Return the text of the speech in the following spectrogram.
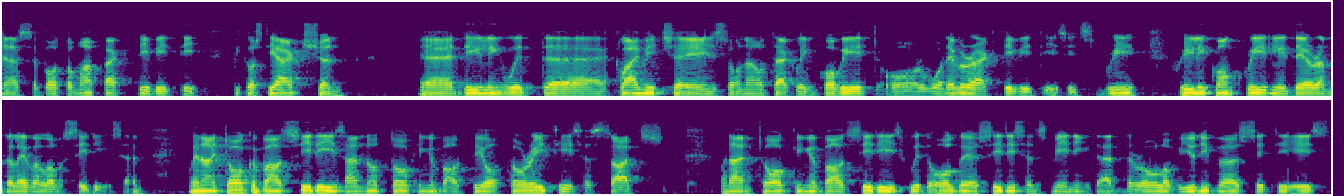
as a bottom-up activity because the action uh, dealing with uh, climate change or now tackling COVID or whatever activities, it's re really concretely there on the level of cities. And when I talk about cities, I'm not talking about the authorities as such, but I'm talking about cities with all their citizens, meaning that the role of universities,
